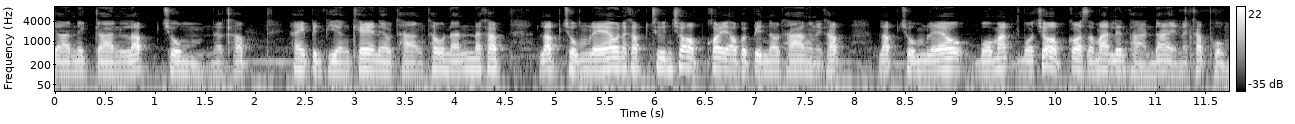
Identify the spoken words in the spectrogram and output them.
ญาณในการรับชมนะครับให้เป็นเพียงแค่แนวทางเท่านั้นนะครับ รับชมแล้วนะครับ ชื่นชอบค่อยเอาไปเป็นแนวทางนะครับ รับชมแล้วบอมักบอชอบก็สามารถเล่นผ่านได้นะครับ ผม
